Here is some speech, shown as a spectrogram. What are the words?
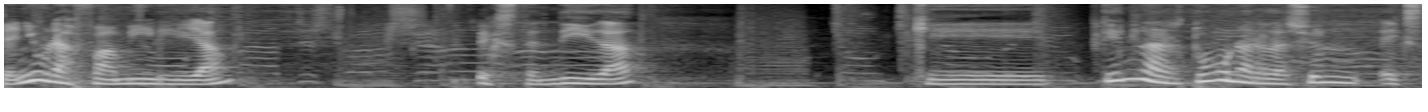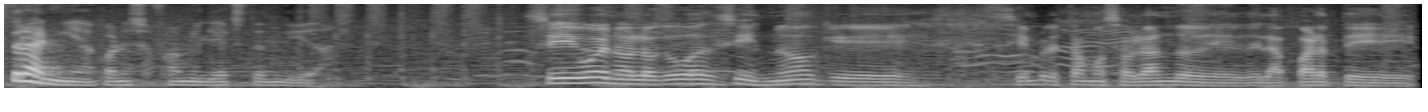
tenía una familia extendida que tiene una, tuvo una relación extraña con esa familia extendida. Sí, bueno, lo que vos decís, ¿no? Que siempre estamos hablando de, la parte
